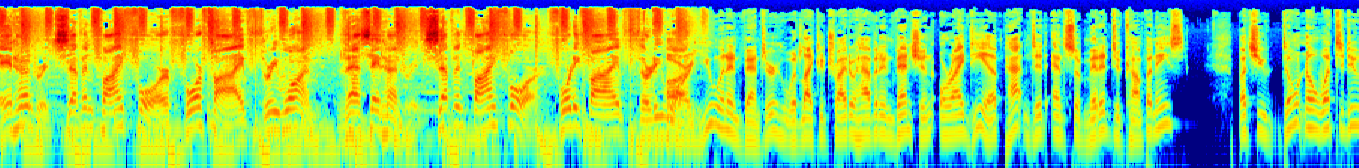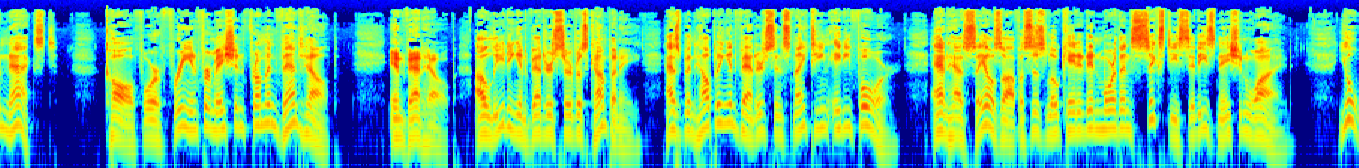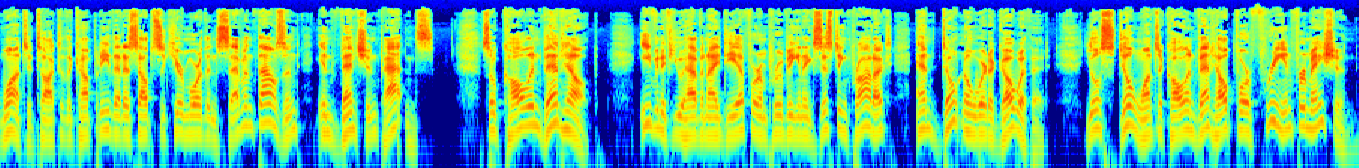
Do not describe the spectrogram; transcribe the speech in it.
800 754 4531. That's 800 754 4531. Are you an inventor who would like to try to have an invention or idea patented and submitted to companies? But you don't know what to do next? Call for free information from InventHelp. InventHelp, a leading inventor service company, has been helping inventors since 1984 and has sales offices located in more than 60 cities nationwide. You'll want to talk to the company that has helped secure more than 7,000 invention patents. So call InventHelp. Even if you have an idea for improving an existing product and don't know where to go with it, you'll still want to call InventHelp for free information.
